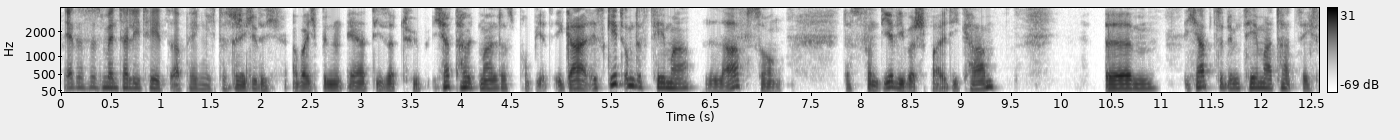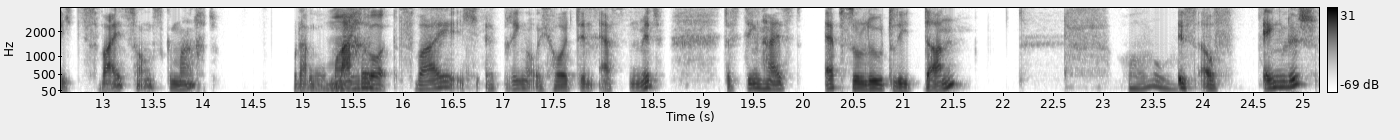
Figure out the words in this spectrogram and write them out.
Ja, das ist mentalitätsabhängig, das stimmt. Richtig, aber ich bin eher dieser Typ. Ich hatte halt mal das probiert. Egal, es geht um das Thema Love Song, das von dir, lieber Spalti, kam. Ähm, ich habe zu dem Thema tatsächlich zwei Songs gemacht. Oder Oh mache Gott. zwei. Ich äh, bringe euch heute den ersten mit. Das Ding heißt Absolutely Done. Oh. ist auf Englisch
